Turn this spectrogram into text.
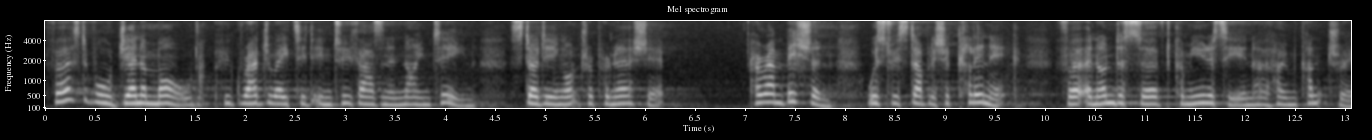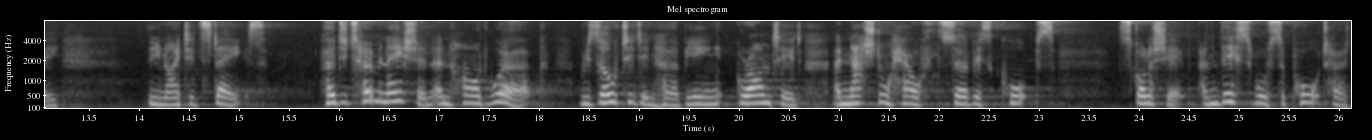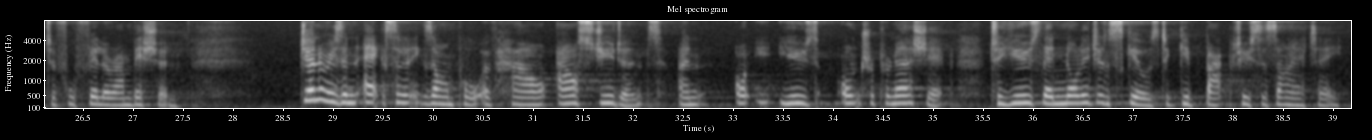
First of all, Jenna Mould, who graduated in 2019 studying entrepreneurship. Her ambition was to establish a clinic for an underserved community in her home country, the United States. Her determination and hard work resulted in her being granted a National Health Service Corps scholarship, and this will support her to fulfill her ambition. Jenna is an excellent example of how our students and use entrepreneurship to use their knowledge and skills to give back to society.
